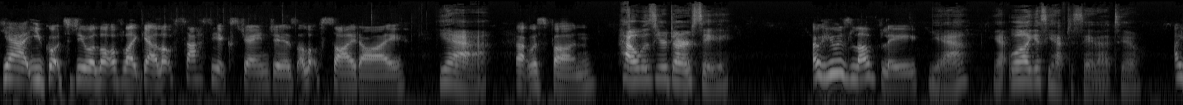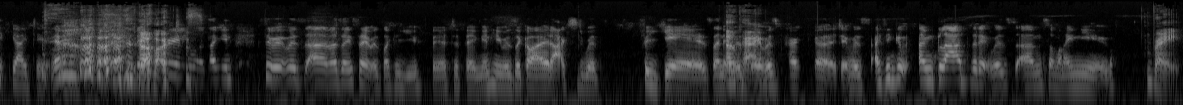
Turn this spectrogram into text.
yeah, you got to do a lot of like yeah, a lot of sassy exchanges, a lot of side eye. Yeah. That was fun. How was your Darcy? Oh, he was lovely. Yeah. Yeah. Well, I guess you have to say that too. I, yeah, I do. No, it really was. I mean, so it was, um, as I say, it was like a youth theatre thing, and he was a guy I'd acted with for years, and it was Okay. it was very good. It was. I think it, I'm glad that it was um, someone I knew. Right.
